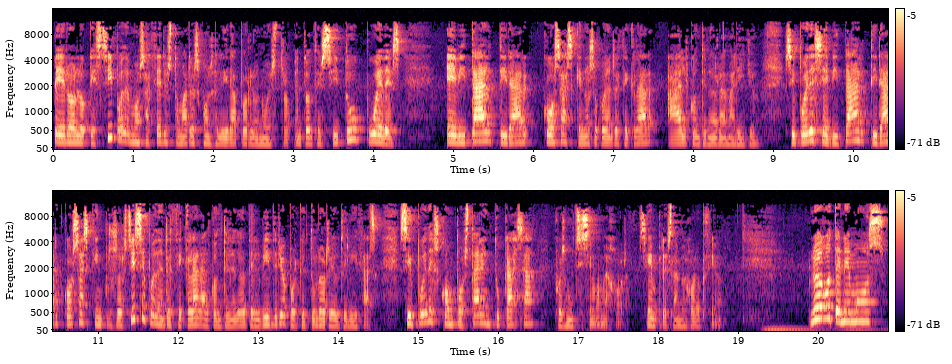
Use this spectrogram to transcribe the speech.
pero lo que sí podemos hacer es tomar responsabilidad por lo nuestro. Entonces, si tú puedes evitar tirar cosas que no se pueden reciclar al contenedor amarillo. Si puedes evitar tirar cosas que incluso sí se pueden reciclar al contenedor del vidrio porque tú lo reutilizas. Si puedes compostar en tu casa, pues muchísimo mejor. Siempre es la mejor opción. Luego tenemos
